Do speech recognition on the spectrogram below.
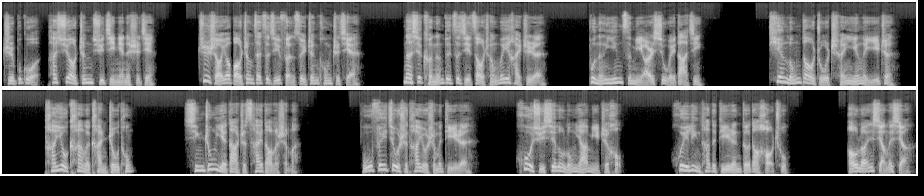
只不过他需要争取几年的时间，至少要保证在自己粉碎真空之前。那些可能对自己造成危害之人，不能因此米而修为大进。天龙道主沉吟了一阵，他又看了看周通，心中也大致猜到了什么，无非就是他有什么敌人，或许泄露龙牙米之后，会令他的敌人得到好处。敖鸾想了想，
